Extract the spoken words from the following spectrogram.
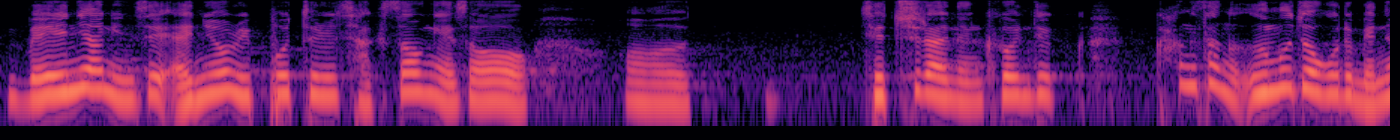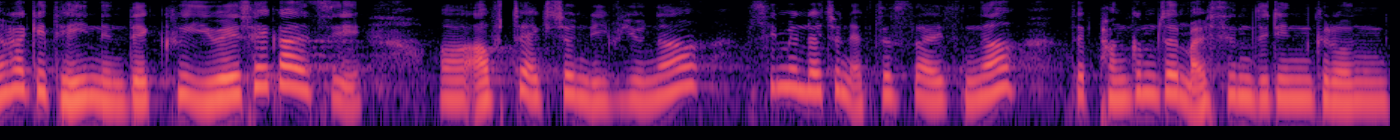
매년 이제 annual report를 작성해서 어, 제출하는 그건 이제 항상 의무적으로 매년 하게 돼 있는데 그 이외에 세 가지 어, after action review나 simulation exercise나 방금 전 말씀드린 그런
